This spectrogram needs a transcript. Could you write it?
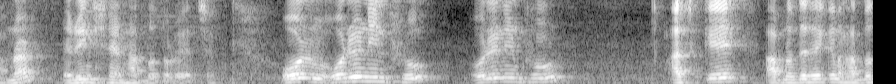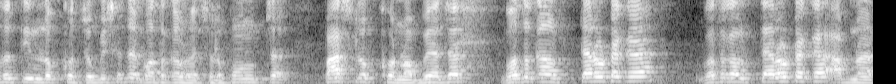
আপনার রিং শাইন হাত বদল হয়েছে। ওর, ওরিয়ন ইনফ্লু ওরিয়ন ইনফ্লু আজকে আপনাদের এখানে হাত বদল তিন লক্ষ চব্বিশ হাজার, গতকাল হয়েছিল পঞ্চাশ পাঁচ লক্ষ নব্বই হাজার, গতকাল তেরো টাকা গতকাল তেরো টাকা আপনার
